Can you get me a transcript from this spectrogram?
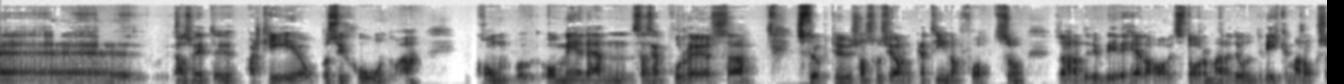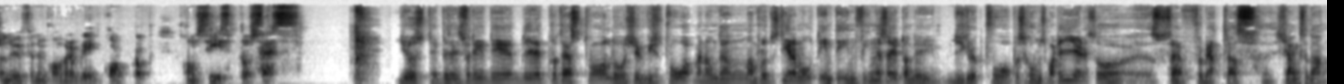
eh, alltså ett eh, parti i opposition. Va? Kom, och med den så att säga, porösa struktur som socialdemokratin har fått så, så hade det blivit hela havet stormar. Det undviker man också nu för nu kommer det bli en kort och koncis process. Just det, precis. För det, det, blir ett protestval då 2022, men om den man protesterar mot inte infinner sig utan det dyker upp två oppositionspartier så, så förbättras chanserna.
